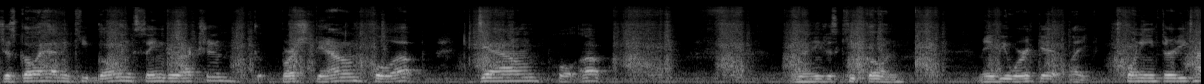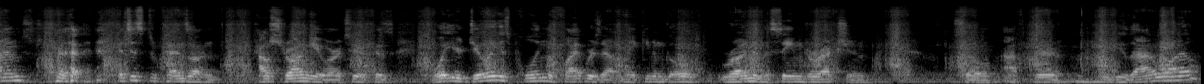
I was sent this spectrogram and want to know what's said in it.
just go ahead and keep going, same direction. Brush down, pull up, down, pull up, and then you just keep going. Maybe work it like 20, 30 times. it just depends on how strong you are too, because what you're doing is pulling the fibers out, making them go run in the same direction. So after you do that a while,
